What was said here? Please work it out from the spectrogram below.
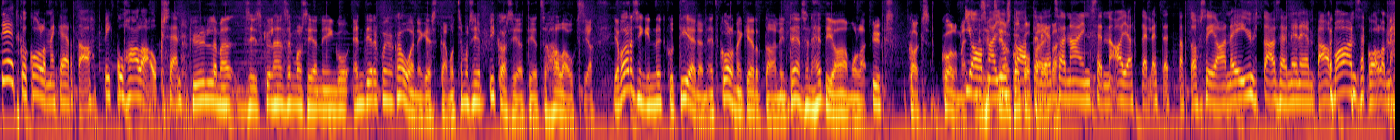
Teetkö kolme kertaa pikku halauksen? Kyllä mä, siis kyllähän semmosia niinku, en tiedä kuinka kauan ne kestää, mutta semmosia pikaisia, tiedätkö, halauksia. Ja varsinkin nyt kun tiedän, että kolme kertaa, niin teen sen heti aamulla. Yksi, kaksi, kolme. Joo, niin mä just koko ajattelin, päivä. että sä näin sen ajattelet, että tosiaan ei yhtään sen enempää, vaan se kolme.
